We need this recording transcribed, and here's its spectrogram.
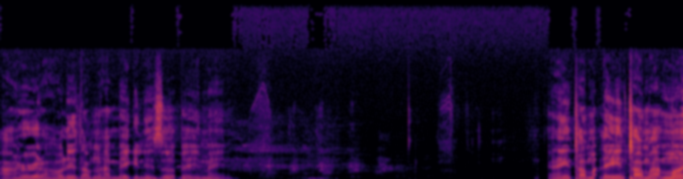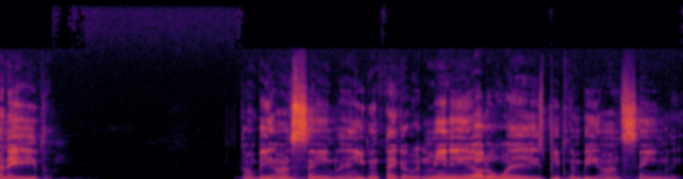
I heard all this. I'm not making this up. Amen. I ain't talking about, they ain't talking about money either. Don't be unseemly. And you can think of many other ways people can be unseemly.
